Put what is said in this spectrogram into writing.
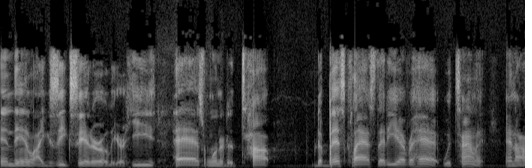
And then, like Zeke said earlier, he has one of the top, the best class that he ever had with talent. And I,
